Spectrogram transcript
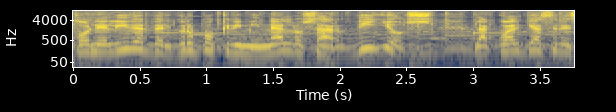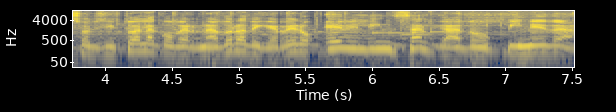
con el líder del grupo criminal Los Ardillos, la cual ya se le solicitó a la gobernadora de Guerrero, Evelyn Salgado Pineda.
